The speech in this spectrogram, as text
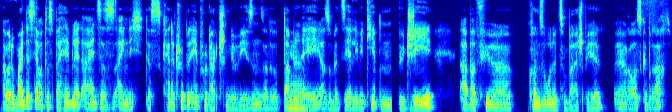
Aber du meintest ja auch, dass bei Hellblade 1, das ist eigentlich, das ist keine AAA-Production gewesen, sondern Double A, also mit sehr limitiertem Budget, aber für Konsole zum Beispiel äh, rausgebracht,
